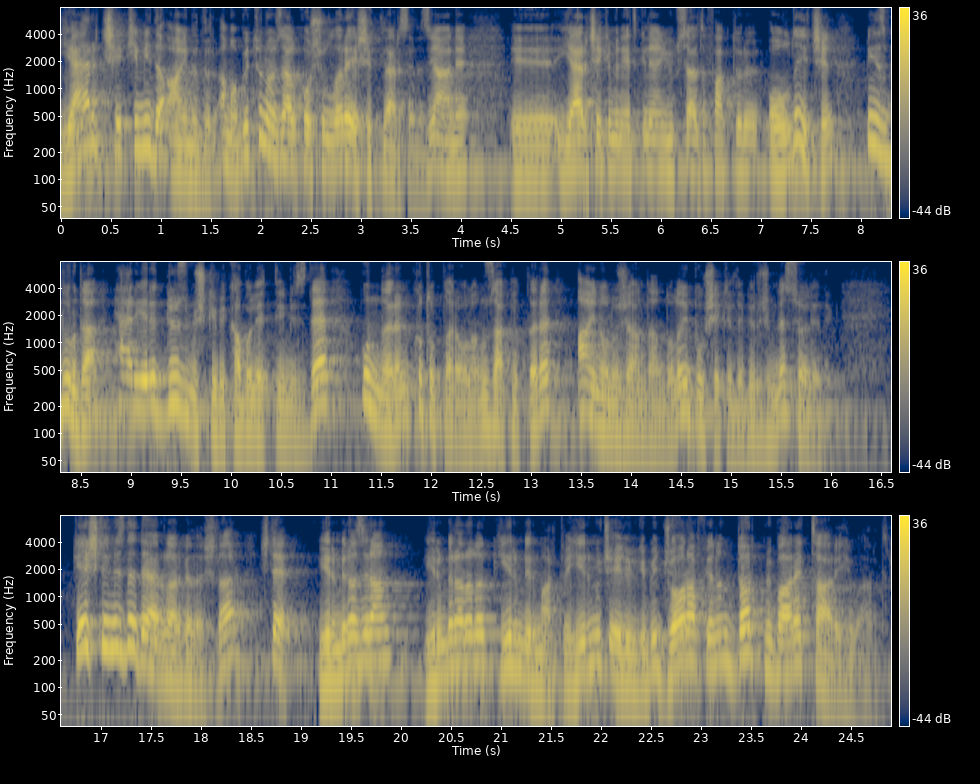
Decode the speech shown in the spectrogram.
yer çekimi de aynıdır. Ama bütün özel koşulları eşitlerseniz yani e, yer çekimini etkileyen yükselti faktörü olduğu için biz burada her yeri düzmüş gibi kabul ettiğimizde bunların kutuplara olan uzaklıkları aynı olacağından dolayı bu şekilde bir cümle söyledik. Geçtiğimizde değerli arkadaşlar işte 21 Haziran, 21 Aralık, 21 Mart ve 23 Eylül gibi coğrafyanın 4 mübarek tarihi vardır.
